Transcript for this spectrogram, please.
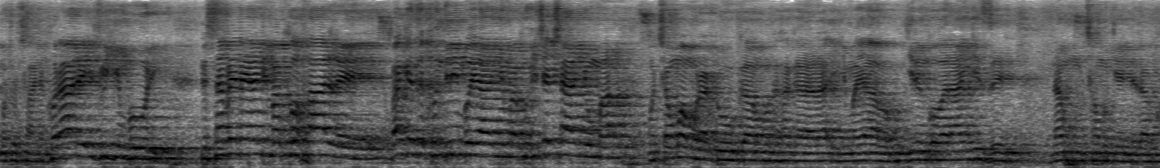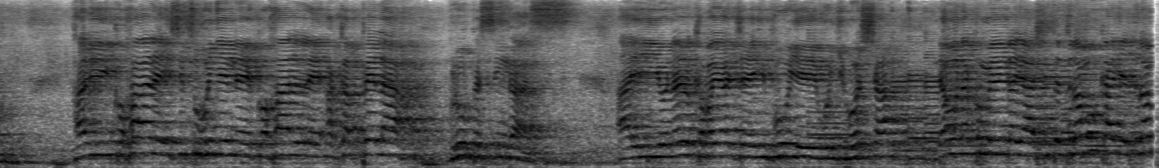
muto cyane korale ijwi ry'imburi dusabe n'ayandi makorale bageze ku ndirimbo ya nyuma ku gice cya nyuma. Muca muba muraduga mugahagarara inyuma yabo kugira ngo barangize namwe muca mugenderako. Hari korale ishitse ubunyene korale akapela groupe singers. Iyo na yo ikaba yaje ivuye mu gihosha. Ndabona ko umenga yashitse turamukanye turam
